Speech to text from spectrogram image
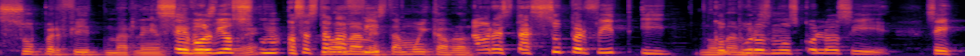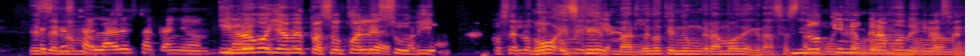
super fit, Marlene. Se volvió, ¿eh? o sea, estaba no mames, está muy cabrón. Ahora está super fit y con puros músculos y sí, es, de no escalar está cañón. Y luego ya me pasó cuál es su día. O sea, lo no, es que Marlene no tiene un gramo de grasa. no tiene un gramo de grasa.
